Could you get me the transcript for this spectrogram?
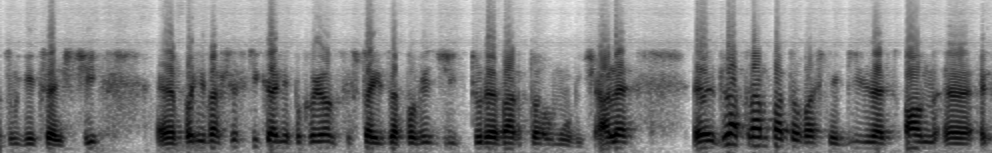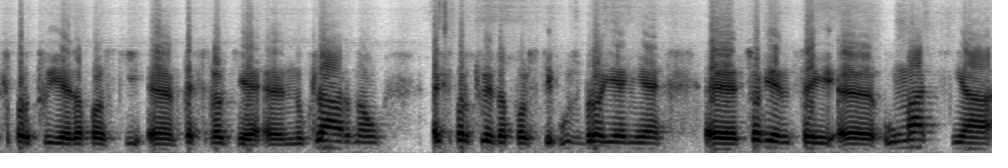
w drugiej części, ponieważ jest kilka niepokojących tutaj zapowiedzi, które warto omówić, ale e, dla Trumpa to właśnie biznes, on e, eksportuje do Polski e, technologię nuklearną, eksportuje do Polski uzbrojenie, co więcej, umacnia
